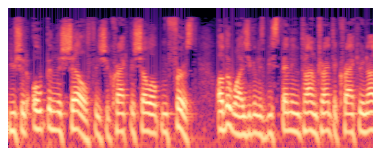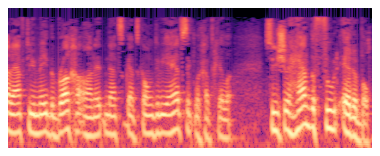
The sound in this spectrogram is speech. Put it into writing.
you should open the shell. You should crack the shell open first. Otherwise, you're going to be spending time trying to crack your nut after you made the bracha on it, and that's, that's going to be a hefsek lechatchila. So you should have the food edible.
